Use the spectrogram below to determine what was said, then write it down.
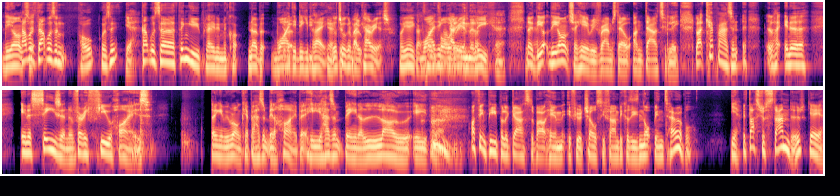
The answer. that was that wasn't Pope, was it? Yeah. That was a thing you played in the cup. No, but why Yeah, did he play? yeah, You're talking about Pope- Karius. Oh, yeah, he got why so did involved Karius in the play? league. Yeah. No, the the answer here is Ramsdale undoubtedly. Like Kepa hasn't like in a in a season of very few highs. Don't get me wrong, Kepa hasn't been high, but he hasn't been a low either. I think people are gassed about him if you're a Chelsea fan because he's not been terrible. Yeah. If that's your standard, Yeah, yeah.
